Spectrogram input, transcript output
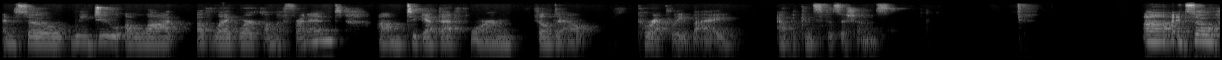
And so we do a lot of legwork on the front end um, to get that form filled out correctly by applicants' physicians. Um, and so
